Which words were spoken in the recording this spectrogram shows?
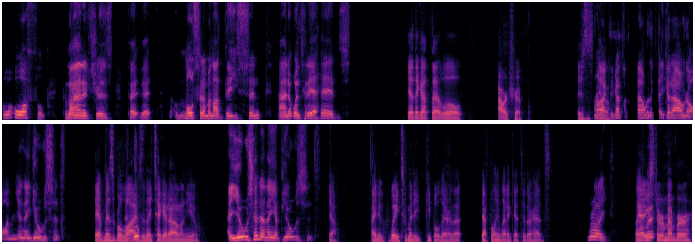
Awful. The managers, they, they, most of them are not decent, and it went to their heads. Yeah, they got that little power trip. They just you Right, know, they got the power to take it out on you, and they use it. they have miserable I do- lives and they take it out on you. They use it and they abuse it. Yeah, I knew way too many people there that definitely let it get to their heads. Right. Like I What- used to remember,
